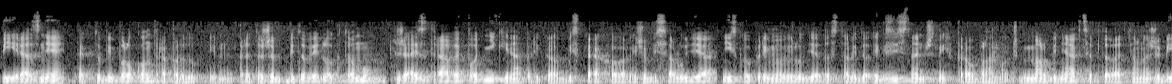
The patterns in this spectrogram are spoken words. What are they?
výrazne, tak to by bolo kontraproduktívne, pretože by to viedlo k tomu, že aj zdravé podniky napríklad by skrachovali, že by sa ľudia, nízkopríjmoví ľudia dostali do existenčných problémov, čo by malo byť neakceptovateľné, že by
